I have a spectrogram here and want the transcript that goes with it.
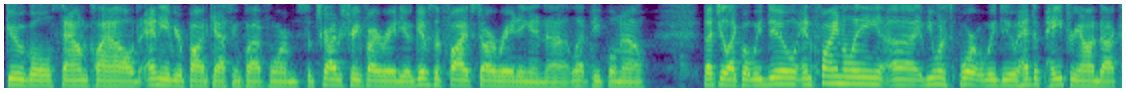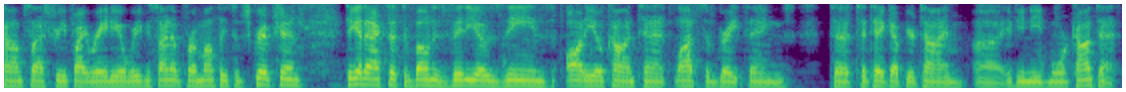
Google, SoundCloud, any of your podcasting platforms. Subscribe to Street Fight Radio. Give us a five star rating and uh, let people know that you like what we do. And finally, uh, if you want to support what we do, head to patreon.com slash Street Fight Radio, where you can sign up for a monthly subscription to get access to bonus videos, zines, audio content, lots of great things to, to take up your time uh, if you need more content.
